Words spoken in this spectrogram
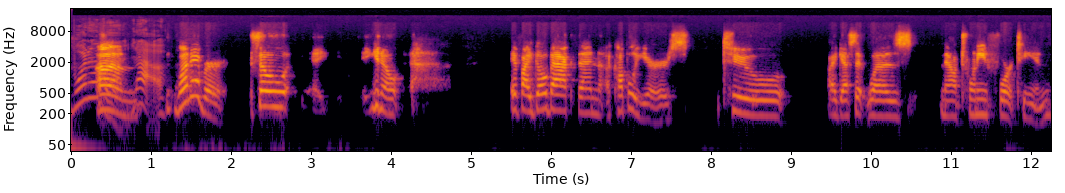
Whatever um yeah. whatever. So you know if i go back then a couple years to i guess it was now 2014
